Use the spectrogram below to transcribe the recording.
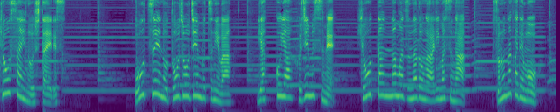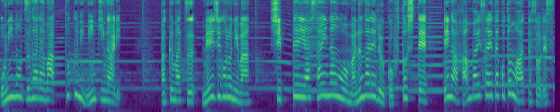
京斎の下絵です。大津絵の登場人物にはやっこや藤娘ひょうたんなまずなどがありますがその中でも鬼の図柄は特に人気があり幕末明治頃には疾病や災難を免れる呉服として絵が販売されたこともあったそうです。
